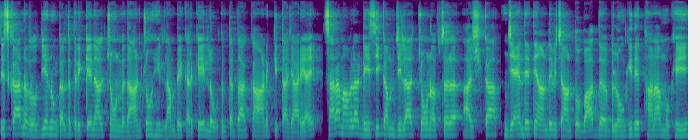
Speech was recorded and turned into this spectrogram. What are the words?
ਜਿਸ ਕਾਰਨ ਵਿਰੋਧੀਆਂ ਨੂੰ ਗਲਤ ਤਰੀਕੇ ਨਾਲ ਚੋਣ ਮੈਦਾਨ 'ਚੋਂ ਹੀ ਲਾਂਭੇ ਕਰਕੇ ਲੋਕਤੰਤਰ ਦਾ ਘਾਣ ਕੀਤਾ ਜਾ ਰਿਹਾ ਹੈ। ਸਾਰਾ ਮਾਮਲਾ ਡੀਸੀ ਕਮ ਜ਼ਿਲ੍ਹਾ ਚੋਣ ਅਫਸਰ ਆਸ਼ਿਕਾ ਜੈਨ ਦੇ ਧਿਆਨ ਦੇ ਵਿੱਚ ਆਉਣ ਤੋਂ ਬਾਅਦ ਬਲੌਂਗੀ ਦੇ ਥਾਣਾ ਮੁਖੀ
